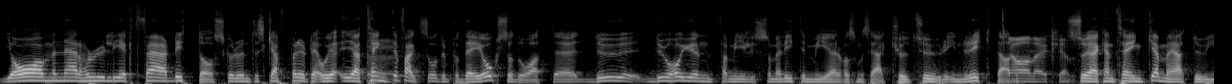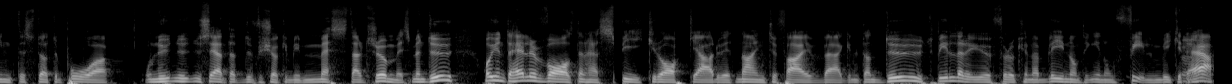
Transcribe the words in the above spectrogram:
Ja, men när har du lekt färdigt då? Ska du inte skaffa dig det? Och jag, jag tänkte Mm. faktiskt åter på dig också då att eh, du, du har ju en familj som är lite mer, vad ska man säga, kulturinriktad. Ja, verkligen. Så jag kan tänka mig att du inte stöter på och nu, nu, nu säger jag inte att du försöker bli mästartrummis, men du har ju inte heller valt den här spikraka, du vet 9 to 5 vägen, utan du utbildar dig ju för att kunna bli någonting inom film, vilket Mm. är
